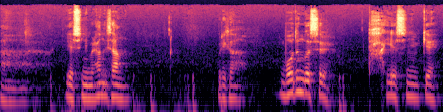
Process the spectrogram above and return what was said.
아, 예수님을 항상 우리가 모든 것을 다 예수님께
